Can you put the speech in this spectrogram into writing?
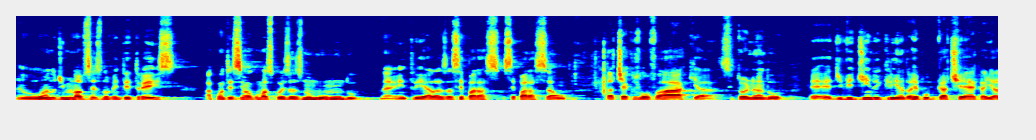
No ano de 1993, aconteciam algumas coisas no mundo, né, entre elas a separa separação da Tchecoslováquia, se tornando, é, dividindo e criando a República Tcheca e a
